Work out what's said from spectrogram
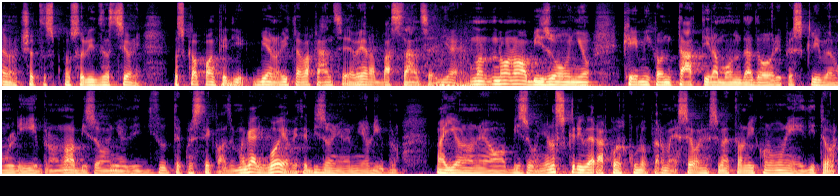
promozione, non accetto sponsorizzazioni. Lo scopo anche di vita vacanze è avere abbastanza di dire non, non ho bisogno che mi contatti la Mondadori per scrivere un libro, non ho bisogno di, di, tutte queste cose. Magari voi avete bisogno del mio libro, ma io non ne ho bisogno. Lo scriverà qualcuno per me, se vogliono si mettono lì con un editor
